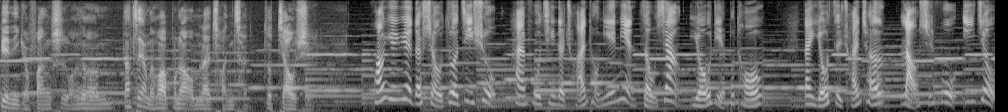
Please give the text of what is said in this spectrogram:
变一个方式，我说那这样的话，不然我们来传承做教学。黄圆月的手作技术和父亲的传统捏面走向有点不同，但由此传承，老师傅依旧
